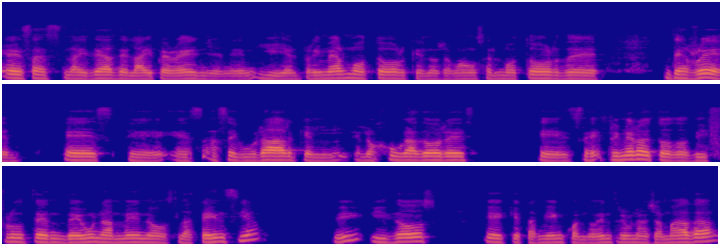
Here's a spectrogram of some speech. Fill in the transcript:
esa es la idea del Hyper Engine y el primer motor que lo llamamos el motor de, red es, eh, asegurar que los jugadores, eh, primero de todo, disfruten de una menos latencia y dos, eh, que también cuando entre una llamada,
